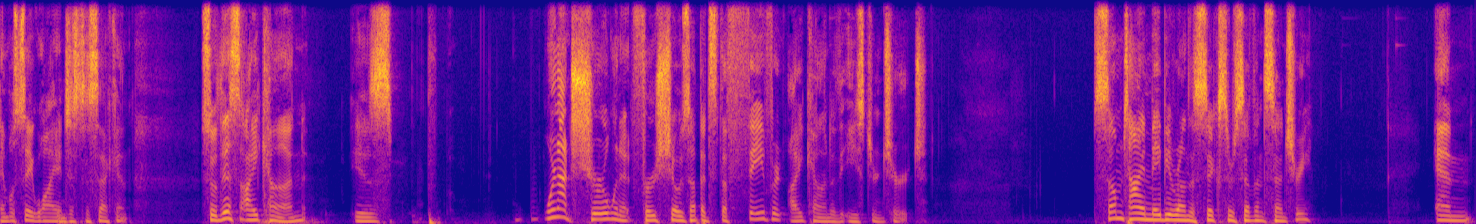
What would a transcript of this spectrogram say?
And we'll say why in just a second. So, this icon is, we're not sure when it first shows up. It's the favorite icon of the Eastern Church. Sometime maybe around the sixth or seventh century. And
